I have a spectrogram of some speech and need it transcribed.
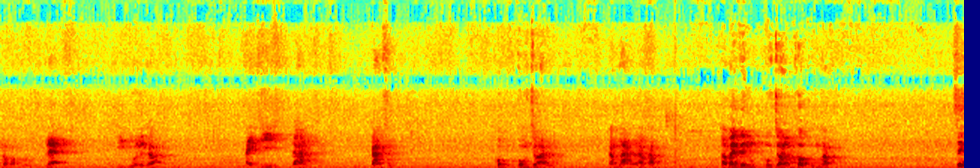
กระบอกสูบและอีกดูนึงครับ ไปที่ด้านก้านสูบครบวงจรกำลังแล้วครับ ต่อไปเป็นวงจรควบคุมครับ ซึ่ง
